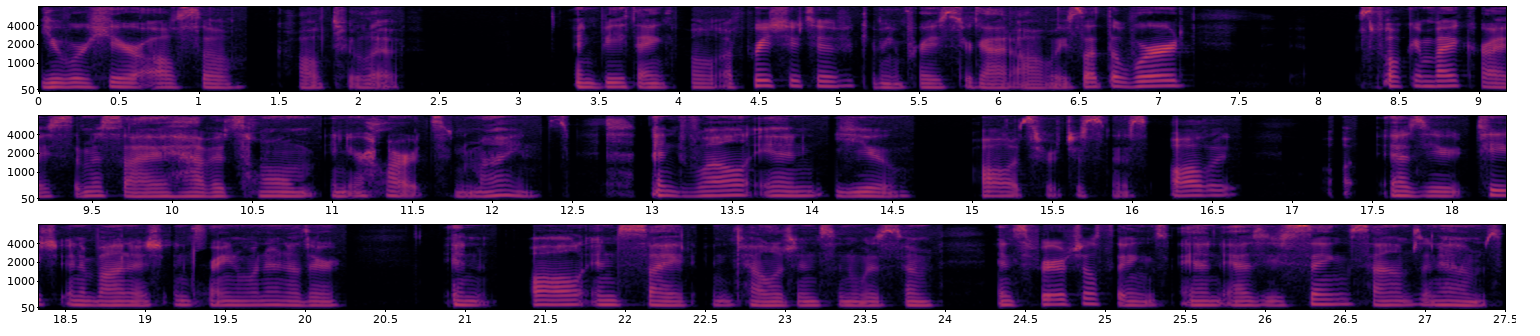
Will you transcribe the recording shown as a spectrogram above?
you were here also called to live. And be thankful, appreciative, giving praise to God always. Let the word spoken by Christ, the Messiah, have its home in your hearts and minds and dwell in you all its righteousness, all as you teach and admonish and train one another in all insight, intelligence, and wisdom in spiritual things, and as you sing psalms and hymns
